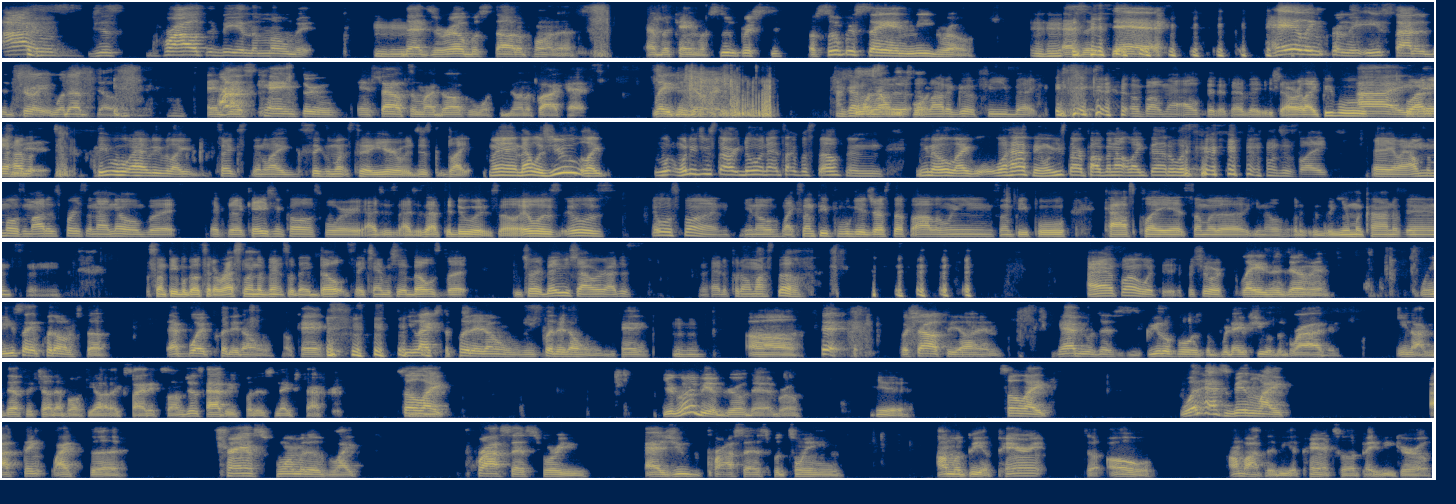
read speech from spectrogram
I was just proud to be in the moment Mhm. that Jerrell bestowed upon us and became a super a super saiyan Negro Mhm. as a dad, hailing from the east side of Detroit. What up, though? And just came through. And shout out to my dog who wants to be on the podcast, ladies and gentlemen. I got a lot of a lot of good feedback about my outfit at that baby shower. Like people who I, Well, I didn't have did. people who I haven't even like texted in like six months to a year was just like, man, that was you. Like when, when did you start doing that type of stuff? And you know, like what happened when you start popping out like that or whatever? I'm just like, hey, like I'm the most modest person I know, but if the occasion calls for it, I just I just have to do it. So it was it was it was fun, you know. Like some people get dressed up for Halloween, some people cosplay at some of the, you know, the, Youmacon events, and some people go to the wrestling events with their belts, their championship belts. But Detroit baby shower, I just had to put on my stuff. I had fun with it for sure. Ladies and gentlemen, when you say put on stuff, that boy put it on, okay? he likes to put it on. He put it on, okay? Mhm. Uh, but shout out to y'all. And Gabby was just as beautiful as the day she was the bride. And, you know, I can definitely tell that both y'all are excited. So I'm just happy for this next chapter. So, Mhm. like, you're going to be a girl dad, bro. Yeah. So, like, what has been like, I think, like the transformative, like, process for you as you process between I'm gonna be a parent to oh, I'm about to be a parent to a baby girl.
